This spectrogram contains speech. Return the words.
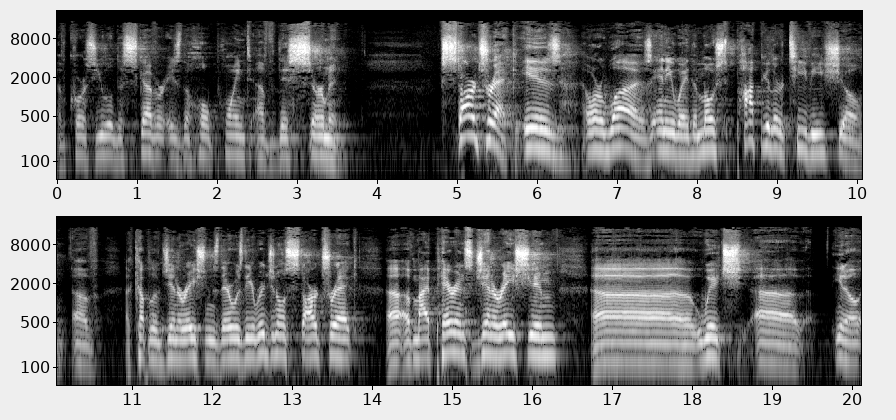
of course, you will discover is the whole point of this sermon. Star Trek is, or was anyway, the most popular TV show of a couple of generations. There was the original Star Trek uh, of my parents' generation, uh, which, uh, you know,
